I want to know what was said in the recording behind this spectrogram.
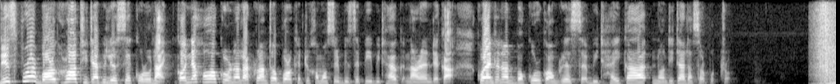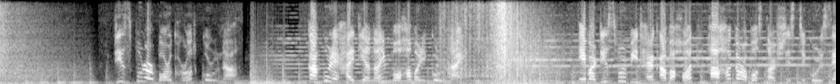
দিছপুৰৰ বৰঘৰত থিতাপি লৈছে কৰোণাই। কন্যাসহ কৰোণাত আক্ৰান্ত বৰক্ষেত্ৰী সমষ্টিৰ বিজেপি বিধায়ক নাৰায়ণ ডেকা। কোৱাৰেণ্টাইনত বকুৰ কংগ্ৰেছ বিধায়িকা নন্দিতা দাসৰ পুত্ৰ। দিছপুৰৰ বৰঘৰত কৰোণা। কাকো ৰেহাই দিয়া নাই মহামাৰী কৰোণাই। এইবাৰ দিছপুৰ বিধায়ক আৱাসত হাহাকাৰ অৱস্থাৰ সৃষ্টি কৰিছে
